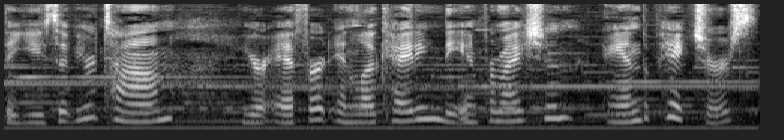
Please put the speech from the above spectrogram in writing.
the use of your time, your effort in locating the information and the pictures,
